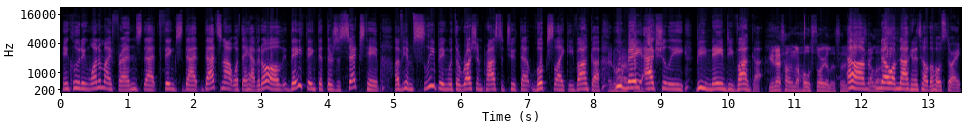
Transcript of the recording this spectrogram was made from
including one of my friends, that thinks that that's not what they have at all. They think that there's a sex tape of him sleeping with a Russian prostitute that looks like Ivanka, who may happens? actually be named Ivanka. You're not telling the whole story, Alyssa. Um, no, I'm not going to tell the whole story.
